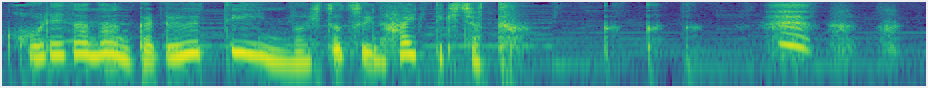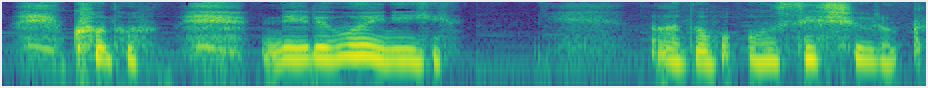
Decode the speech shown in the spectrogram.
これがなんかルーティーンの一つに入ってきちゃった。この、寝る前に、あの、音声収録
